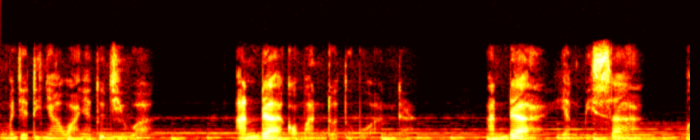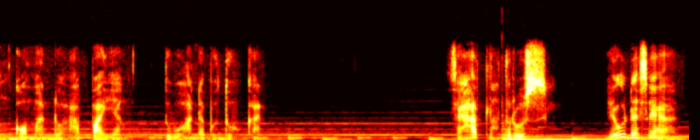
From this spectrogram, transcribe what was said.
Yang menjadi nyawanya itu jiwa. Anda komando tubuh Anda. Anda yang bisa mengkomando apa yang tubuh Anda butuhkan. Sehatlah terus. Ya udah sehat.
